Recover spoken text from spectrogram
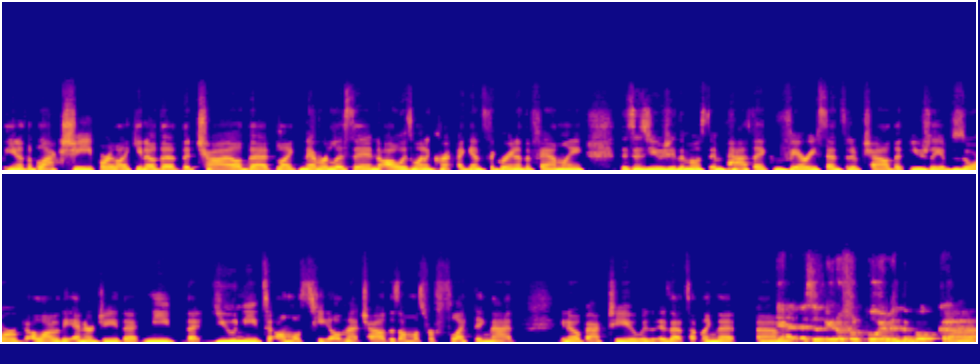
you know, the black sheep or like, you know, the the child that like never listened, always went against the grain of the family. This is usually the most empathic, very sensitive child that usually absorbed a lot of the energy that need that you need to almost heal. And that child is almost reflecting that, you know, back to you. Is, is that something that? Um, yeah, there's a beautiful poem in the book. Uh,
